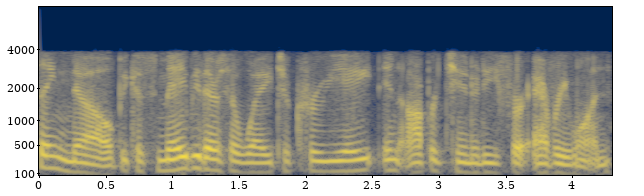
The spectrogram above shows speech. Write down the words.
say no because maybe there's a way to create an opportunity for everyone.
